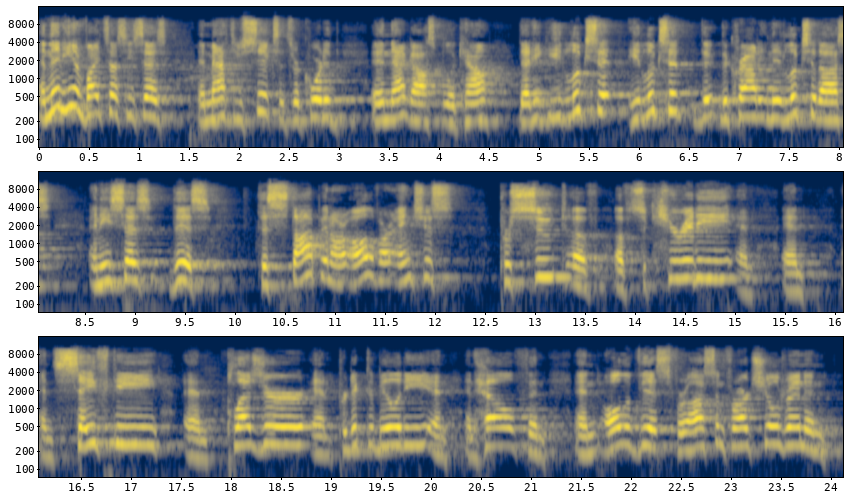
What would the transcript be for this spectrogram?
And then he invites us, he says in Matthew 6, it's recorded in that gospel account, that he, he looks at, he looks at the, the crowd and he looks at us and he says this to stop in our, all of our anxious pursuit of, of security and, and, and safety and pleasure and predictability and, and health and, and all of this for us and for our children. And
